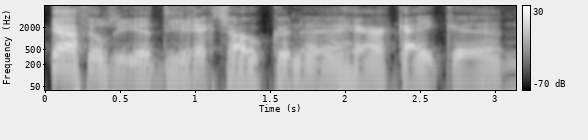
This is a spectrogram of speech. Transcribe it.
Ja, films die je direct zou kunnen herkijken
